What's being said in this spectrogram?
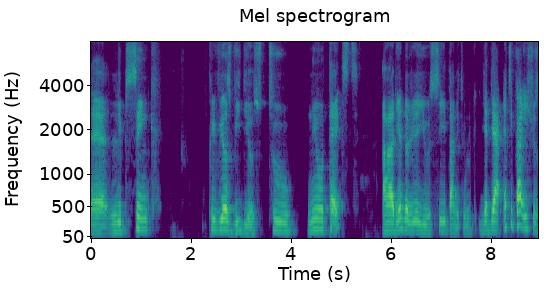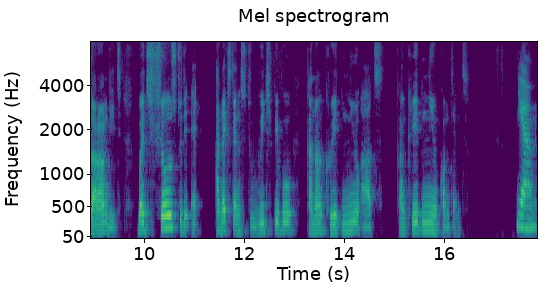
uh, lip sync previous videos to new text. And at the end of the day, you see it and it will look, yeah, there are ethical issues around it, but it shows to the an extent to which people can now create new art, can create new content. Yeah,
